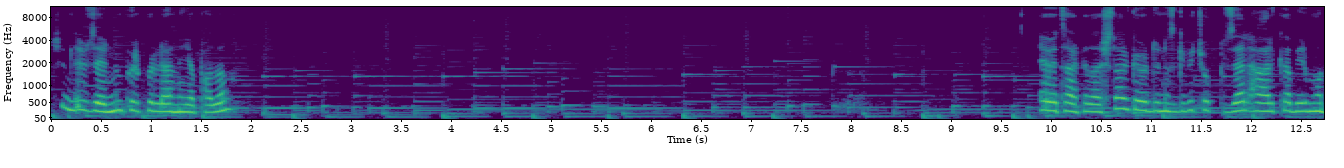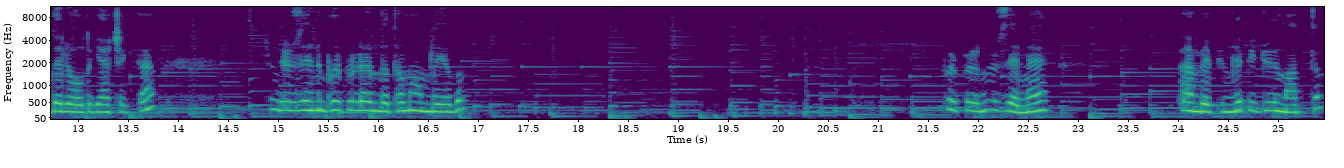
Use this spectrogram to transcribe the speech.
Şimdi üzerinin pırpırlarını yapalım. Evet arkadaşlar gördüğünüz gibi çok güzel harika bir model oldu gerçekten. Şimdi üzerinin pırpırlarını da tamamlayalım. Pırpırın üzerine pembe ipimle bir düğüm attım.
